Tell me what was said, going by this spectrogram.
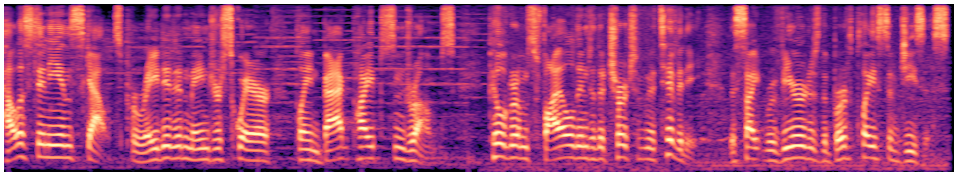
Palestinian scouts paraded in Manger Square playing bagpipes and drums. Pilgrims filed into the Church of Nativity, the site revered as the birthplace of Jesus.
